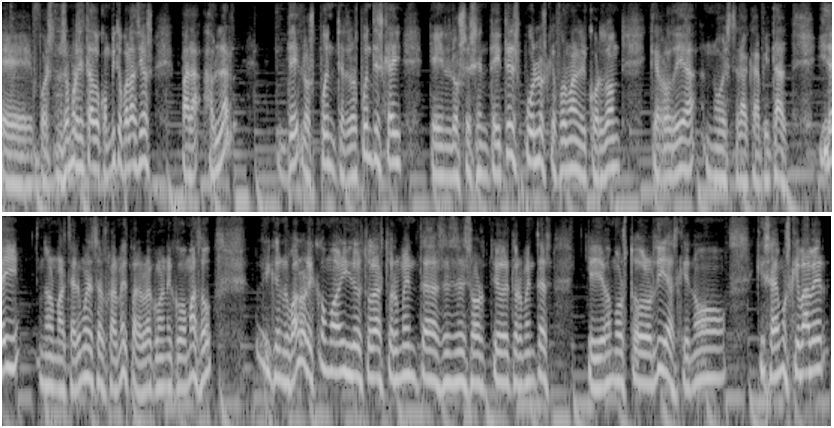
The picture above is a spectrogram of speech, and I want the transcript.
eh, pues nos hemos citado con Vito Palacios para hablar de los puentes, de los puentes que hay en los 63 pueblos que forman el cordón que rodea nuestra capital. Y de ahí nos marcharemos hasta Euskalmez para hablar con Eneco Mazo y que nos valore cómo ha ido esto las tormentas, ese sorteo de tormentas que llevamos todos los días, que no, que sabemos que va a haber,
